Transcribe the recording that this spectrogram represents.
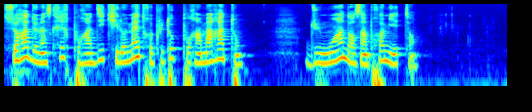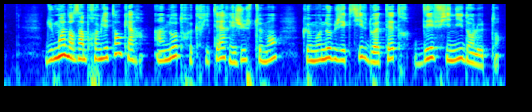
sera de m'inscrire pour un 10 km plutôt que pour un marathon. du moins dans un premier temps. Du moins dans un premier temps car un autre critère est justement que mon objectif doit être défini dans le temps.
